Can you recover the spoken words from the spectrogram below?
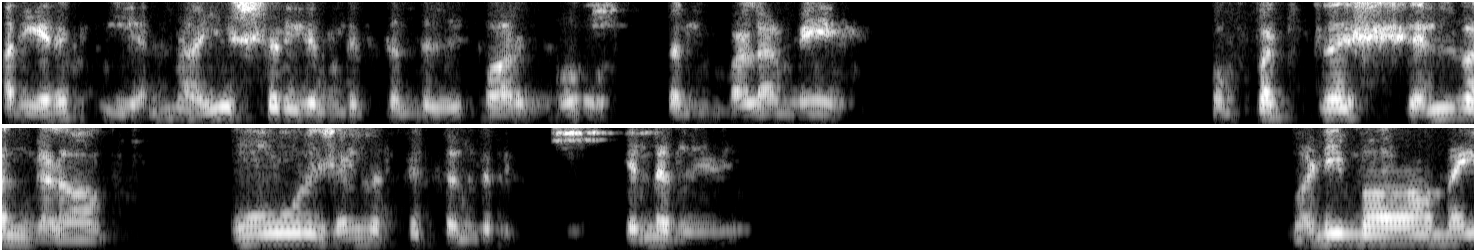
அது எனக்கு என்ன ஐஸ்வர்யம் தந்தது பாருங்கோ தன் வளமே. ஒப்பற்ற செல்வங்களாம் மூணு செல்வத்தை தந்தது. என்னது? மணிமாமை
